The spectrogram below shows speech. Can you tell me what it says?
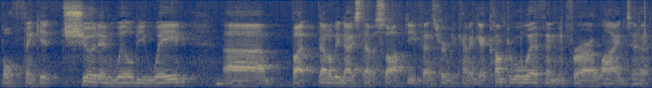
both think it should and will be Wade, uh, but that'll be nice to have a soft defense for him to kind of get comfortable with, and for our line to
